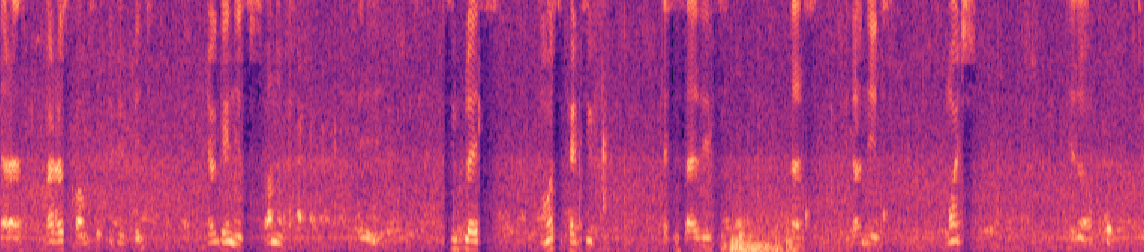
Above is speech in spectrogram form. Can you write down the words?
There are various forms of keeping fit. Jogging is one of the simplest, most effective exercises that you don't need much, you know, to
